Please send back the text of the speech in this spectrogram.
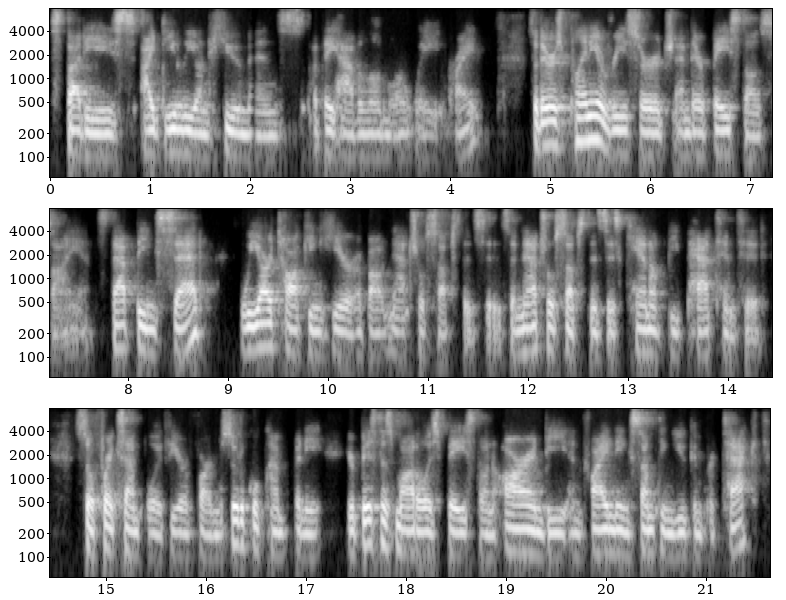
studies, ideally on humans, but they have a little more weight, right? So there is plenty of research and they're based on science. That being said, we are talking here about natural substances and natural substances cannot be patented. So for example if you're a pharmaceutical company your business model is based on r&d and finding something you can protect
